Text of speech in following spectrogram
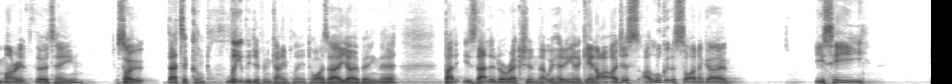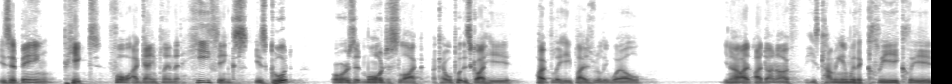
Murray at thirteen, so that's a completely different game plan to Isaiah Yo being there. But is that the direction that we're heading? in? Again, I, I just I look at the side and I go, is he is it being picked for a game plan that he thinks is good or is it more just like okay we'll put this guy here hopefully he plays really well. You know i, I don't know if he's coming in with a clear clear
